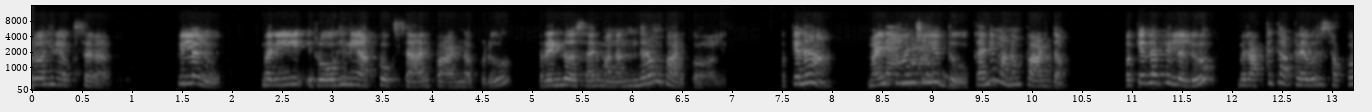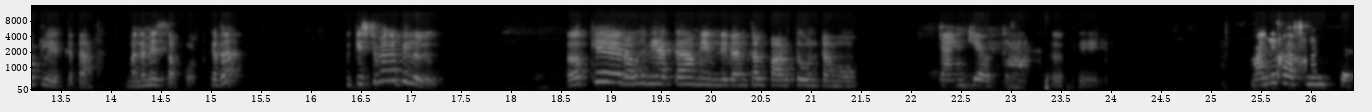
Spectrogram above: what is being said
రోహిణి ఒకసారి. పిల్లలు మరి రోహిణి అక్క ఒకసారి పాడినప్పుడు రెండోసారి మనందరం పాడుకోవాలి. ఓకేనా? మైక్ ఆన్ చేయొద్దు కానీ మనం పాడదాం. ఓకేనా పిల్లలు? మరి అక్కకి అక్కడ ఎవరు సపోర్ట్ లేరు కదా? మనమే సపోర్ట్ కదా? మీకు ఇష్టమైన పిల్లలు? ఓకే రోహిణి అక్క మేము నీ వెనకాల పాడుతూ ఉంటాము. థ్యాంక్ యూ అక్క. ఓకే. మళ్ళీ ఫస్ట్ నుంచి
